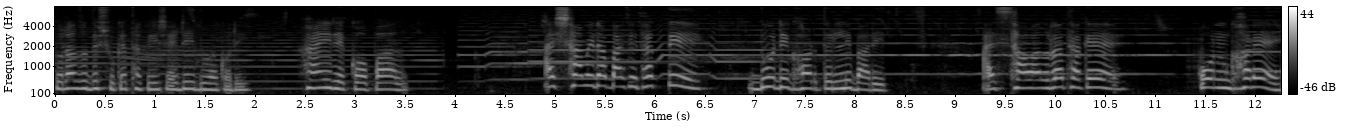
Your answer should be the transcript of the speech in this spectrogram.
তোরা যদি সুখে থাকিস, এটাই দোয়া করি। হাই রে কপাল। আর স্বামীরা বাঁচে থাকতে দুটি ঘর তুললি বাড়ির। আর সাওয়ালরা থাকে কোন ঘরে?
